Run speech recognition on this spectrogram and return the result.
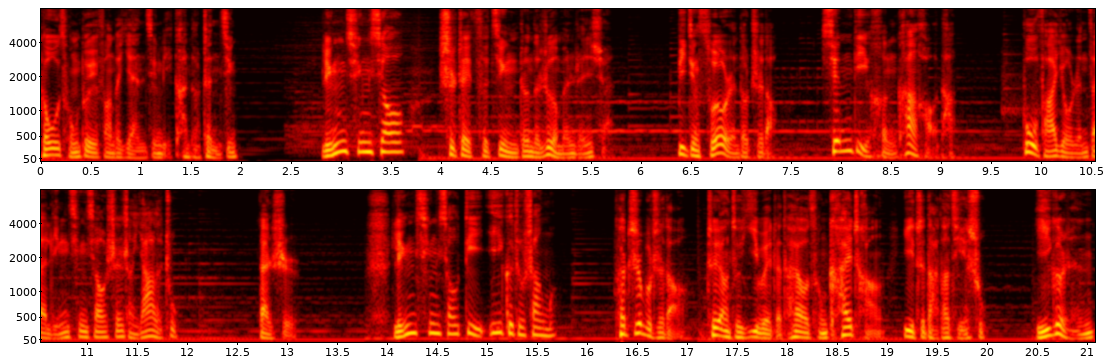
都从对方的眼睛里看到震惊。林青霄是这次竞争的热门人选，毕竟所有人都知道，先帝很看好他，不乏有人在林青霄身上压了注。但是，林青霄第一个就上吗？他知不知道，这样就意味着他要从开场一直打到结束，一个人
